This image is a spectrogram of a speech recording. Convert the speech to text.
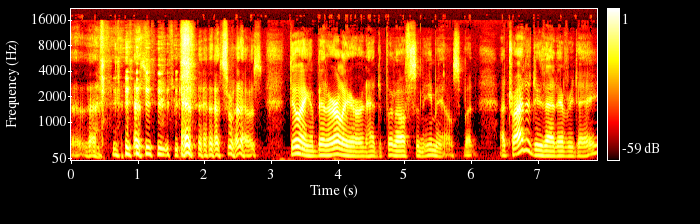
uh, that, that's what I was doing a bit earlier and had to put off some emails. But I try to do that every day.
